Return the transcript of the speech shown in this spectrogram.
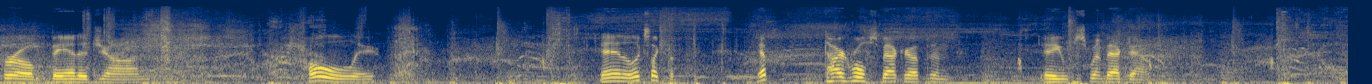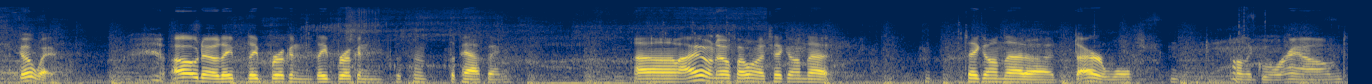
throw a bandage on. Holy. And it looks like the... Yep. Dire wolf's back up and he just went back down. Go away. Oh no, they they broken they broken the, the pathing. Um, I don't know if I want to take on that take on that uh, dire wolf on the ground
